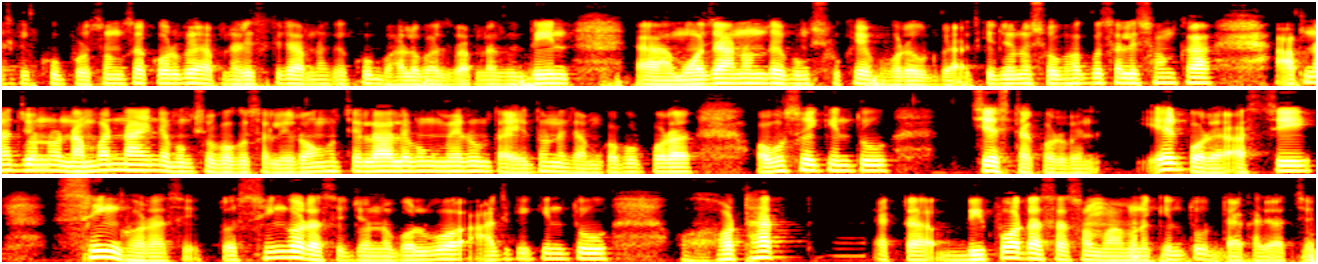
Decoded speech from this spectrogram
আজকে খুব প্রশংসা করবে, আপনার স্ত্রী আপনাকে খুব ভালোবাসবে, আপনাদের দিন মজা, আনন্দ এবং সুখে ভরে উঠবে। আজকের জন্য সৌভাগ্যশালী সংখ্যা, আপনার জন্য নাম্বার নাইন এবং সৌভাগ্যশালী রং হচ্ছে লাল এবং মেরুন, তাই এই ধরনের জামাকাপড় পরার অবশ্যই কিন্তু চেষ্টা করবেন। এরপরে আসছি সিংহ রাশি। তো সিংহ রাশির জন্য বলব আজকে কিন্তু হঠাৎ একটা বিপদ আসার সম্ভাবনা কিন্তু দেখা যাচ্ছে।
